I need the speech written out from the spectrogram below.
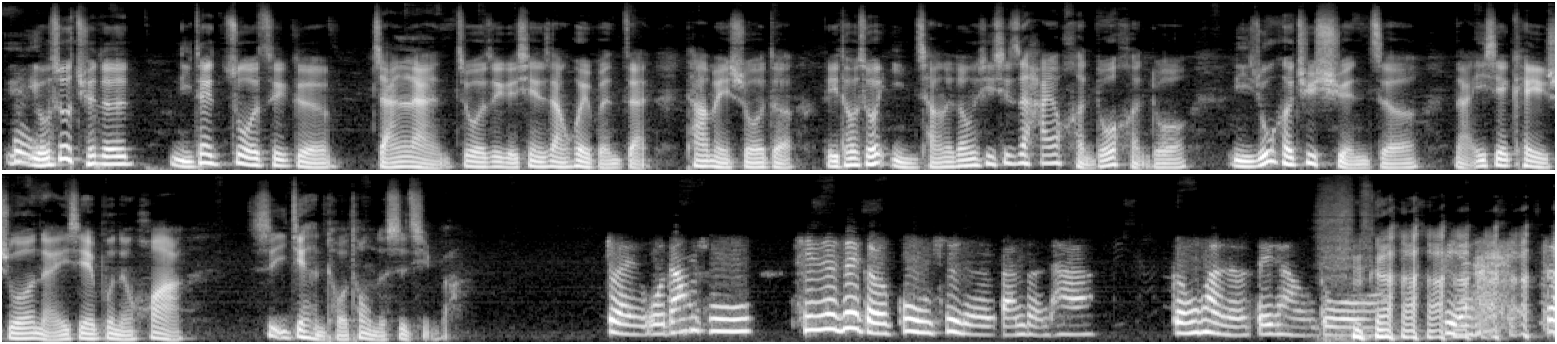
有时候觉得你在做这个展览，做这个线上绘本展，他没说的里头所隐藏的东西，其实还有很多很多。你如何去选择哪一些可以说，哪一些不能画，是一件很头痛的事情吧？对，我当初其实这个故事的版本，它更换了非常多 遍。对，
